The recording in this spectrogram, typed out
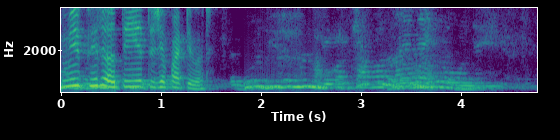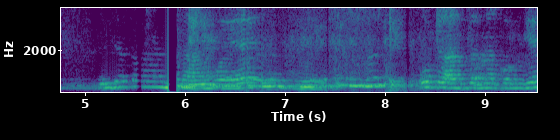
मी फिरवते ये तुझ्या पाठीवर. अंतर करून घे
